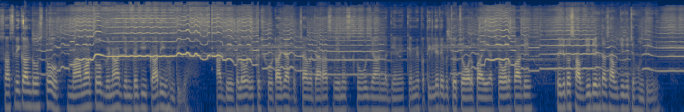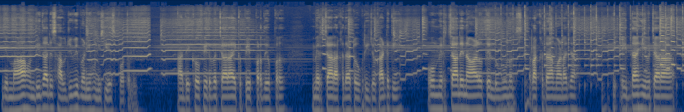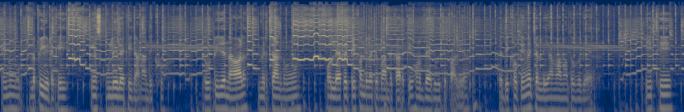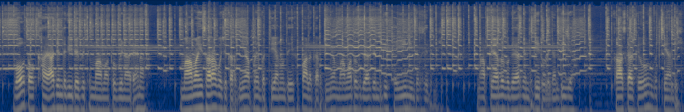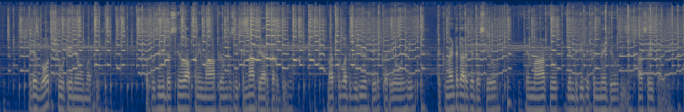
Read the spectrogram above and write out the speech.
ਸਤਿ ਸ੍ਰੀ ਅਕਾਲ ਦੋਸਤੋ, ਮਾਵਾਂ ਤੋਂ ਬਿਨਾ ਜ਼ਿੰਦਗੀ ਕਾਹਦੀ ਹੁੰਦੀ ਹੈ ਆ ਦੇਖ ਲਓ, ਇੱਕ ਛੋਟਾ ਜਿਹਾ ਬੱਚਾ ਵਿਚਾਰਾ ਸਵੇਰ ਨੂੰ ਸਕੂਲ ਜਾਣ ਲੱਗੇ ਨੇ, ਕਿਵੇਂ ਪਤੀਲੇ ਦੇ ਵਿੱਚੋਂ ਚੌਲ ਪਾਏ ਆ, ਚੌਲ ਪਾ ਕੇ ਫਿਰ ਜਦੋਂ ਸਬਜ਼ੀ ਦੇਖਦਾ ਸਬਜ਼ੀ ਵਿੱਚ ਹੁੰਦੀ ਨਹੀਂ ਜੇ ਮਾਂ ਹੁੰਦੀ ਤਾਂ ਅੱਜ ਸਬਜ਼ੀ ਵੀ ਬਣੀ ਹੋਣੀ ਸੀ ਇਸ ਪੁੱਤ ਲਈ। ਆ ਦੇਖੋ, ਫਿਰ ਵਿਚਾਰਾ ਇੱਕ ਪੇਪਰ ਦੇ ਉੱਪਰ ਮਿਰਚਾਂ ਰੱਖਦਾ, ਟੋਕਰੀ ਚੋਂ ਕੱਢ ਕੇ। ਉਹ ਮਿਰਚਾਂ ਦੇ ਨਾਲ ਉਤੇ ਲੂਣ ਰੱਖਦਾ ਮਾੜਾ ਜਿਹਾ, ਤੇ ਇਦਾਂ ਹੀ ਵਿਚਾਰਾ ਇਹਨੂੰ ਲਪੇਟ ਕੇ ਇਹ ਸਕੂਲੇ ਲੈ ਕੇ ਜਾਣਾ ਦੇਖੋ। ਰੋਟੀ ਦੇ ਨਾਲ ਮਿਰਚਾਂ, ਲੂਣ ਉਹ ਲੈ ਕੇ ਟਿਫਨ ਦੇ ਵਿੱਚ ਬੰਦ ਕਰਕੇ ਹੁਣ ਬੈਗ ਵਿੱਚ ਪਾ ਲਿਆ ਤੇ ਦੇਖੋ ਕਿਵੇਂ ਚੱਲਿਆ ਮਾਮਾ ਤੋਂ ਬਗੈਰ। ਇੱਥੇ ਬਹੁਤ ਔਖਾ ਆ ਜ਼ਿੰਦਗੀ ਦੇ ਵਿੱਚ ਮਾਮਾ ਤੋਂ ਬਿਨਾ ਰਹਿਣਾ। ਮਾਵਾਂ ਹੀ ਸਾਰਾ ਕੁਝ ਕਰਦੀਆਂ, ਆਪਣੇ ਬੱਚਿਆਂ ਨੂੰ ਦੇਖਭਾਲ ਕਰਦੀਆਂ, ਮਾਵਾਂ ਤੋਂ ਬਗੈਰ ਜ਼ਿੰਦਗੀ ਸਹੀ ਹੀ ਨਹੀਂ ਦੱਸਦੀ ਮਾਪਿਆਂ ਤੋਂ ਬਗੈਰ ਜ਼ਿੰਦਗੀ ਰੁਲ ਜਾਂਦੀ ਆ, ਖਾਸ ਕਰਕੇ ਉਹ ਬੱਚਿਆਂ ਦੀ, ਜਿਹੜੇ ਬਹੁਤ ਛੋਟੇ ਨੇ ਉਮਰ ਦੇ। ਤਾਂ ਤੁਸੀਂ ਵੀ ਦੱਸਿਓ ਆਪਣੇ ਮਾਂ ਪਿਓ ਨੂੰ ਤੁਸੀਂ ਕਿੰਨਾ ਪਿਆਰ ਕਰਦੇ ਹੋ। ਵੱਧ ਤੋਂ ਵੱਧ ਵੀਡੀਓ ਸ਼ੇਅਰ ਕਰਿਓ ਇਹ ਤੇ ਕਮੈਂਟ ਕਰਕੇ ਦੱਸਿਓ ਕਿ ਮਾਂ ਪਿਓ ਜ਼ਿੰਦਗੀ 'ਚ ਕਿੰਨੇ ਜ਼ਰੂਰੀ ਨੇ। ਸਤਿ ਸ੍ਰੀ ਅਕਾਲ ਜੀ।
